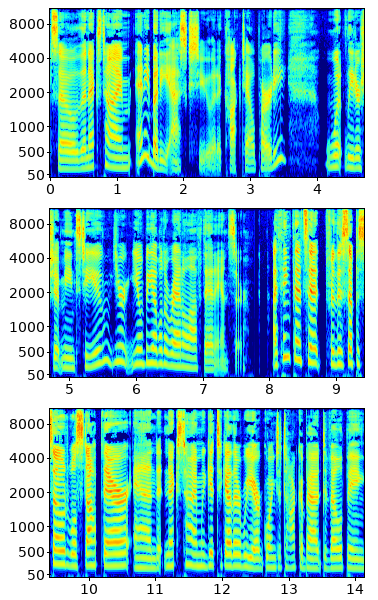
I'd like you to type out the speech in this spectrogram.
So the next time anybody asks you at a cocktail party, what leadership means to you, you're, you'll be able to rattle off that answer. I think that's it for this episode. We'll stop there. And next time we get together, we are going to talk about developing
